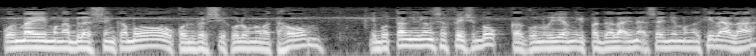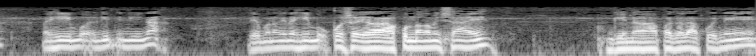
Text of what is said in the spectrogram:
kung may mga blessing kamo o kung versikulo nga matahom ibutang nyo lang sa Facebook kag kuno yang ipadala ina sa inyo mga kilala mahimo gid ninyo ina Di mo nang inahimo ko sa uh, akong mga mensahe. Ginapadala ko ini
